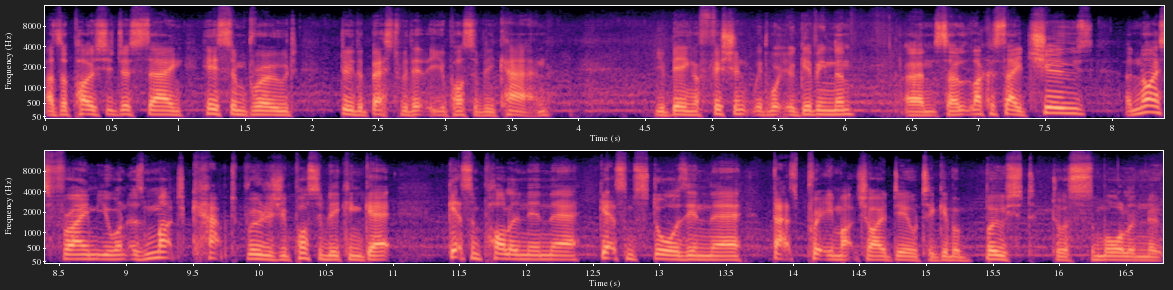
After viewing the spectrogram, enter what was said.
as opposed to just saying, here's some brood, do the best with it that you possibly can. You're being efficient with what you're giving them. Um, so like I say, choose a nice frame. You want as much capped brood as you possibly can get. Get some pollen in there, get some stores in there. That's pretty much ideal to give a boost to a smaller nuc.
